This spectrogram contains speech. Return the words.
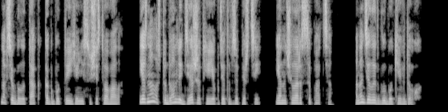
Но все было так, как будто ее не существовало. Я знала, что Донли держит ее где-то в заперти. Я начала рассыпаться. Она делает глубокий вдох.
